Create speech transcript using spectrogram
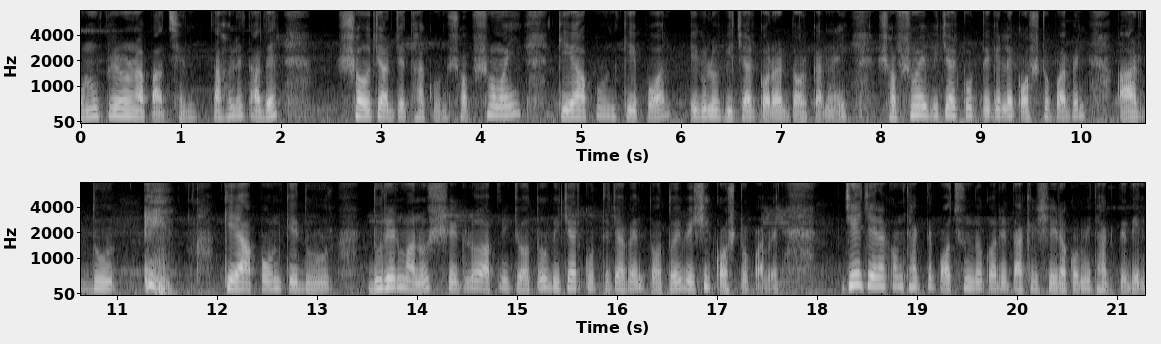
অনুপ্রেরণা পাচ্ছেন, তাহলে তাদের সহচর্যে থাকুন। সবসময় কে আপন, কে পর এগুলো বিচার করার দরকার নেই। সবসময় বিচার করতে গেলে কষ্ট পাবেন। আর দূর কে আপন, কে দূর, দূরের মানুষ, সেগুলো আপনি যত বিচার করতে যাবেন, ততই বেশি কষ্ট পাবেন। যে যেরকম থাকতে পছন্দ করে, তাকে সেরকমই থাকতে দিন।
